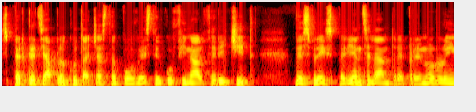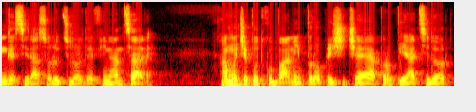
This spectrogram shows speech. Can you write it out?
Sper că ți-a plăcut această poveste cu final fericit despre experiențele antreprenorului în găsirea soluțiilor de finanțare. Am început cu banii proprii și cei ai apropiaților,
